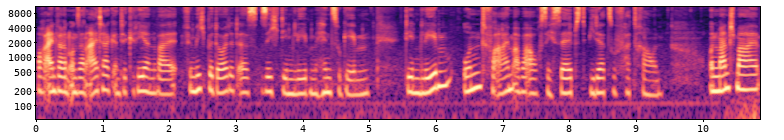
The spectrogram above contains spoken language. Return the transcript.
auch einfach in unseren Alltag integrieren, weil für mich bedeutet es, sich dem Leben hinzugeben. dem Leben und vor allem aber auch sich selbst wieder zu vertrauen. Und manchmal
